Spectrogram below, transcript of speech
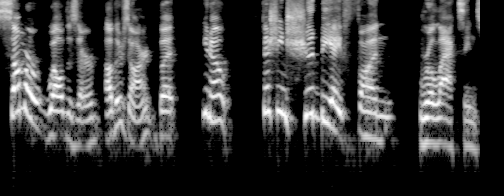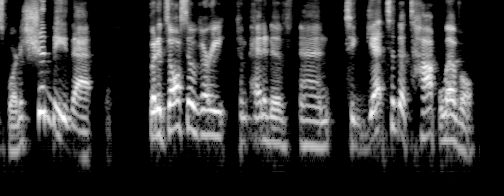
some are well deserved others aren't but you know fishing should be a fun relaxing sport. It should be that. But it's also very competitive and to get to the top level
